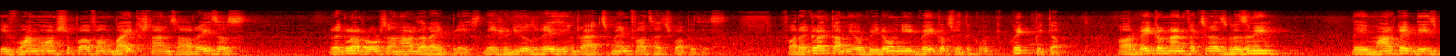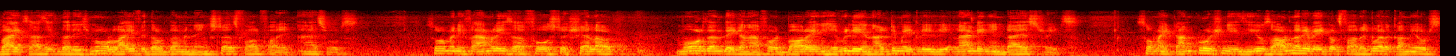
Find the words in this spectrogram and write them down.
If one wants to perform bike stunts or races, regular roads are not the right place. They should use racing tracks meant for such purposes. For regular commute, we don't need vehicles with a quick, quick pickup. Our vehicle manufacturers listening, they market these bikes as if there is no life without them and youngsters fall for it, assholes. So many families are forced to shell out more than they can afford, borrowing heavily and ultimately landing in dire straits. So my conclusion is use ordinary vehicles for regular commutes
